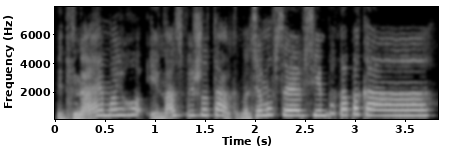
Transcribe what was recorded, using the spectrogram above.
Підгинаємо його, і в нас вийшло так. На цьому все. Всім пока-пока!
